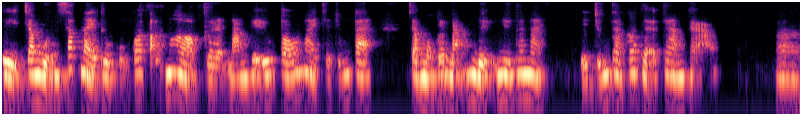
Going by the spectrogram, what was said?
Thì trong quyển sách này tôi cũng có tổng hợp về năm cái yếu tố này cho chúng ta trong một cái bảng biểu như thế này thì chúng ta có thể tham khảo. À,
